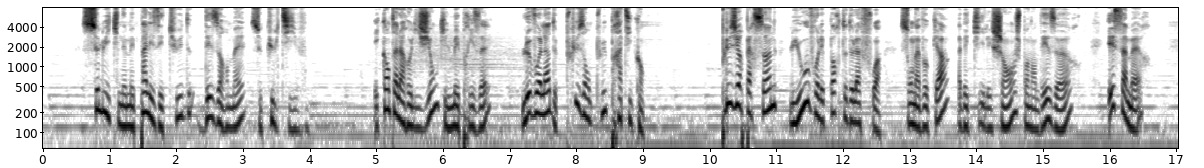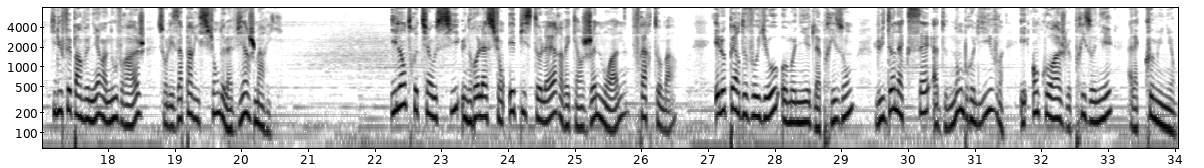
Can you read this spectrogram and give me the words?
Celui qui n'aimait pas les études, désormais, se cultive. Et quant à la religion qu'il méprisait, le voilà de plus en plus pratiquant. Plusieurs personnes lui ouvrent les portes de la foi, son avocat, avec qui il échange pendant des heures, et sa mère, qui lui fait parvenir un ouvrage sur les apparitions de la Vierge Marie. Il entretient aussi une relation épistolaire avec un jeune moine, frère Thomas, et le père de Voyot, aumônier de la prison, lui donne accès à de nombreux livres et encourage le prisonnier à la communion.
